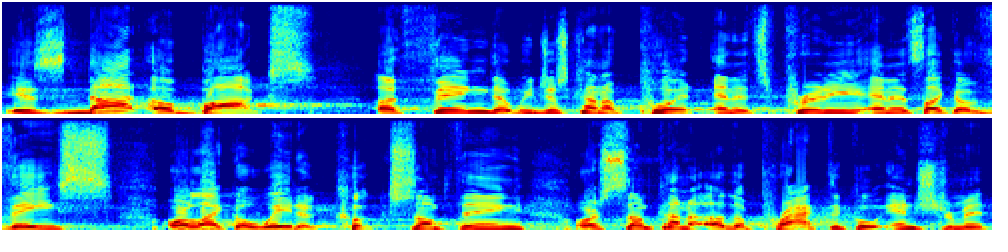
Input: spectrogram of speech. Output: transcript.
is not a box, a thing that we just kind of put and it's pretty and it's like a vase or like a way to cook something or some kind of other practical instrument.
